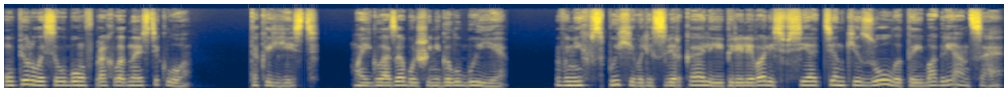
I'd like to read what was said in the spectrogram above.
уперлась лбом в прохладное стекло. Так и есть. Мои глаза больше не голубые. В них вспыхивали, сверкали и переливались все оттенки золота и багрянца.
